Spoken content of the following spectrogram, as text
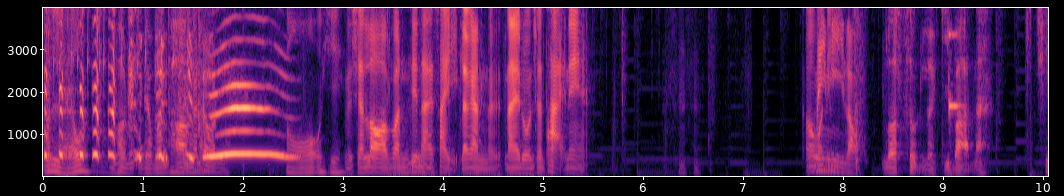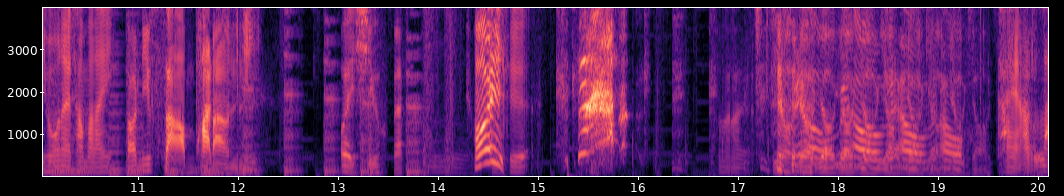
มันแล้วมันเดี๋ยวมันพังก็โดนอ๋อโอเค เดี๋ยวฉันรอวันที่นายใส่อีกแล้วกัน นายโดนฉันถ่ายแน่เอาไม่วันมีนี้หรอก ลดสุดเหลือกี่บาทนะชิโฮนายทำอะไรตอนนี้สามพันเปล่านี่เอ้ยชิวแป๊บเฮ้ย คืออะไรยอกยอกยอกยอกยอกยอกยอกยอกยอกยอกถ่ายอะไร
